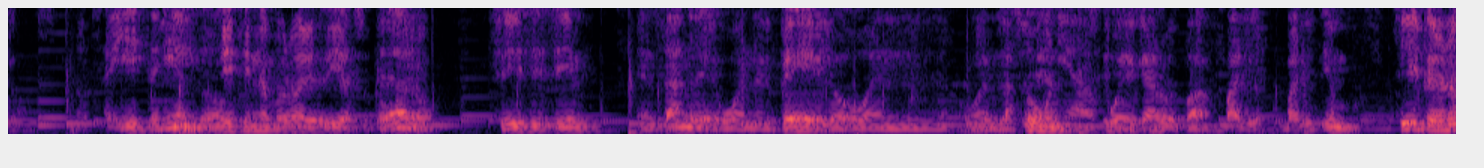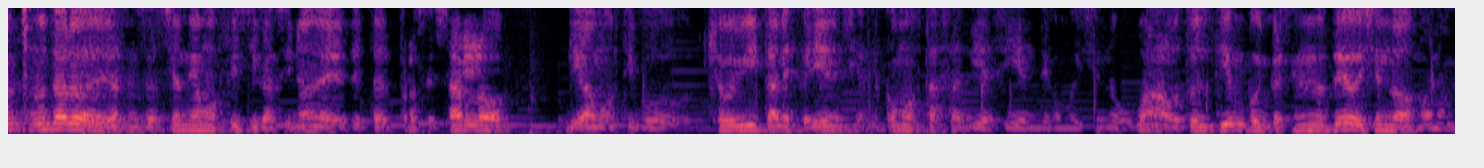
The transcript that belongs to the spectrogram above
lo- lo seguís teniendo. Teniendo por varios días, supongo Claro. Sí, sí, sí. En sangre o en el pelo o en, o en Sí, puede sí, quedar sí. varios, varios tiempos. Sí, pero no, no te hablo de la sensación, digamos, física, sino de, de procesarlo, digamos, tipo, yo viví tal experiencia, ¿cómo estás al día siguiente? Como diciendo, wow, todo el tiempo impresionándote o diciendo, Bueno,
